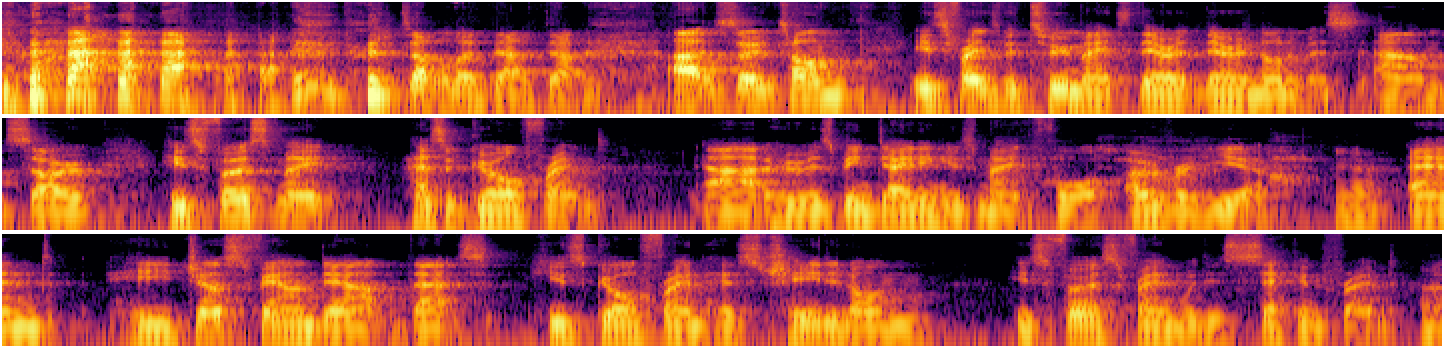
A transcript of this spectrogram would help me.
Double adapter. Uh, so Tom is friends with two mates. They're they're anonymous. Um, so his first mate has a girlfriend uh, who has been dating his mate for over a year, Yeah. and he just found out that his girlfriend has cheated on his first friend with his second friend, Uh,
